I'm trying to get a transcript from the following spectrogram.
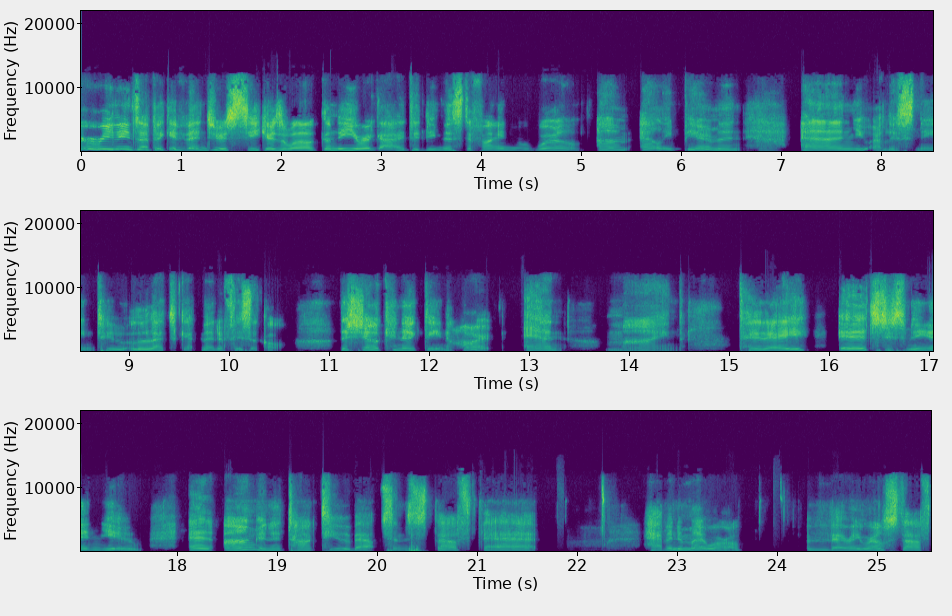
Greetings, epic adventure seekers. Welcome to your guide to demystifying your world. I'm Ali Bierman, and you are listening to Let's Get Metaphysical, the show connecting heart and mind. Today, it's just me and you, and I'm going to talk to you about some stuff that happened in my world, very real stuff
